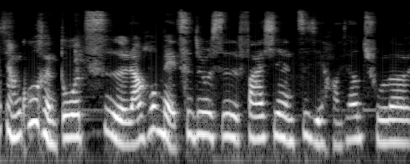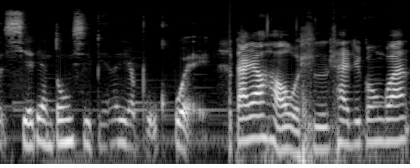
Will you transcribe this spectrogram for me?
想过很多次，然后每次就是发现自己好像除了写点东西，别的也不会。大家好，我是菜鸡公关。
